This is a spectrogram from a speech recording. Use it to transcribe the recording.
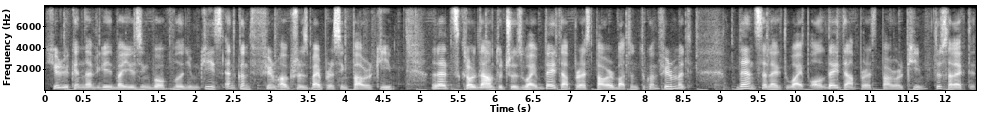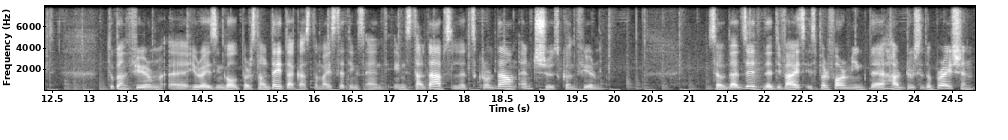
Here you can navigate by using both volume keys and confirm options by pressing power key. Let's scroll down to choose wipe data, press power button to confirm it, then select wipe all data, press power key to select it. To confirm uh, erasing all personal data, customize settings and installed apps, let's scroll down and choose confirm. So that's it, the device is performing the hard reset operation.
